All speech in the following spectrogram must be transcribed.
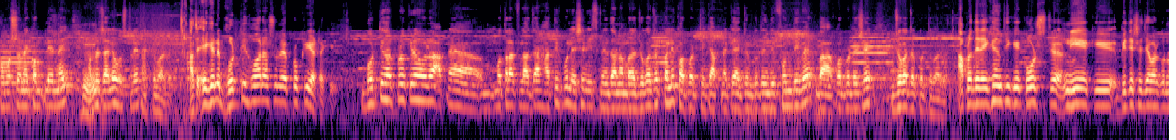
সমস্যা নেই কমপ্লেন নেই আপনি চাইলে হোস্টেলে থাকতে পারবেন। আচ্ছা এখানে ভর্তি হওয়ার আসলে প্রক্রিয়াটা কি? ভর্তি হওয়ার প্রক্রিয়া হলো আপনার মোতালা প্লাজার হাতিরপুল এসে স্ক্রিনে দেওয়া নাম্বারে যোগাযোগ করলে কর্পোরেট থেকে আপনাকে একজন প্রতিনিধি ফোন দিবে বা কর্পোরেট এসে যোগাযোগ করতে পারবে। আপনাদের এখান থেকে কোর্স নিয়ে কি বিদেশে যাওয়ার কোনো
